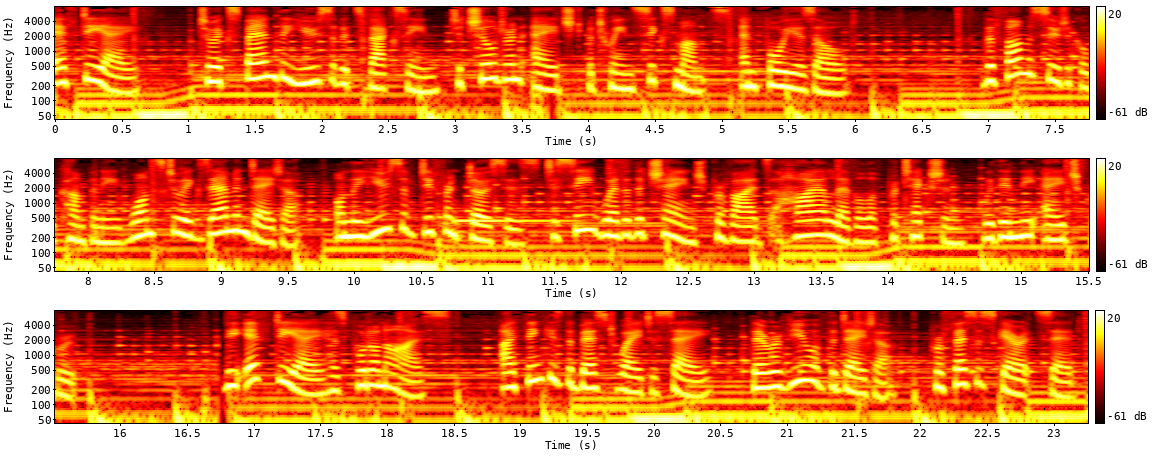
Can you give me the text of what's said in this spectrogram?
FDA, to expand the use of its vaccine to children aged between 6 months and 4 years old. The pharmaceutical company wants to examine data on the use of different doses to see whether the change provides a higher level of protection within the age group. The FDA has put on ice, I think is the best way to say, their review of the data, Professor Skerritt said.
